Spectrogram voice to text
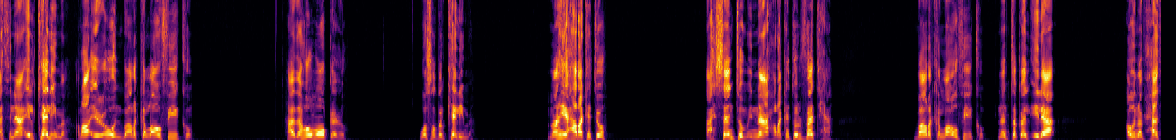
أثناء الكلمة. رائعون بارك الله فيكم. هذا هو موقعه وسط الكلمة. ما هي حركته؟ أحسنتم إنها حركة الفتحة. بارك الله فيكم. ننتقل إلى أو نبحث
